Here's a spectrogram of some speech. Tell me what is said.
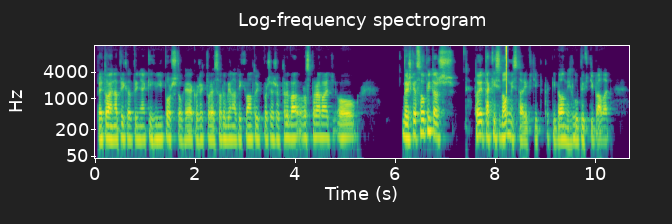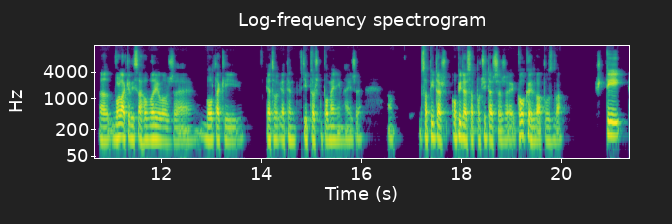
preto aj napríklad pri nejakých výpočtoch, hej, akože, ktoré sa robia na tých kvantových počítačoch, treba rozprávať o... Vieš, keď sa opýtaš, to je taký veľmi starý vtip, taký veľmi hlúpy vtip, ale uh, bola, kedy sa hovorilo, že bol taký, ja, to, ja ten vtip trošku pomením, hej, že uh, sa pýtaš, opýtaš sa počítača, že koľko je 2 plus 2? 4.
